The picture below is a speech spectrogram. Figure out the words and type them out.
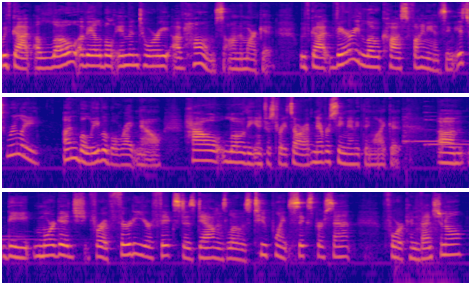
We've got a low available inventory of homes on the market. We've got very low cost financing. It's really unbelievable right now how low the interest rates are. I've never seen anything like it. Um, the mortgage for a 30 year fixed is down as low as 2.6% for conventional.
